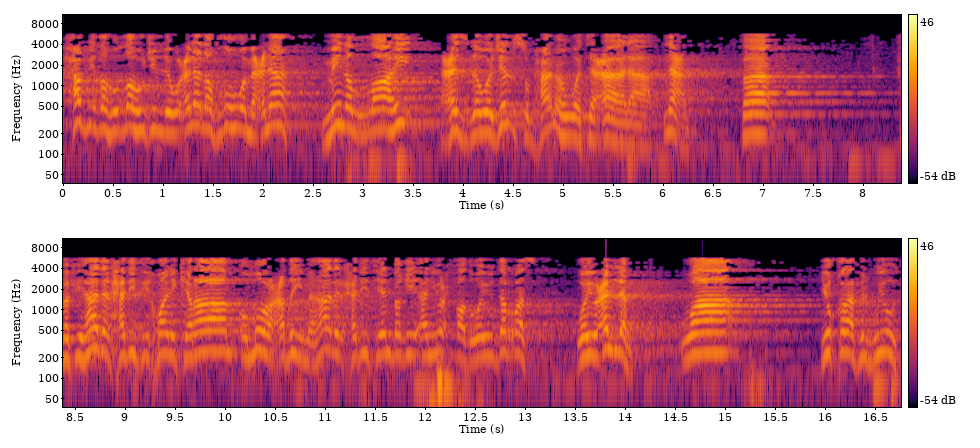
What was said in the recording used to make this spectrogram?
حفظه الله جل وعلا لفظه ومعناه من الله عز وجل سبحانه وتعالى. نعم. ف ففي هذا الحديث إخواني كرام أمور عظيمة. هذا الحديث ينبغي أن يحفظ ويدرس ويعلم. ويقرأ في البيوت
